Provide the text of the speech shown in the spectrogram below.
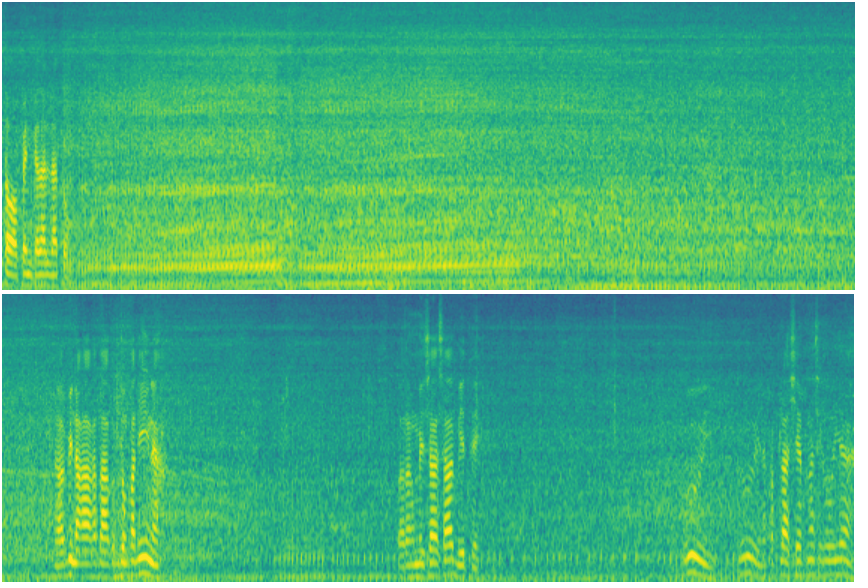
Ito open canal na to Sabi nakakatakot dong kanina. Parang may sasabit eh. Uy, uy, naka-flasher na si kuya.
